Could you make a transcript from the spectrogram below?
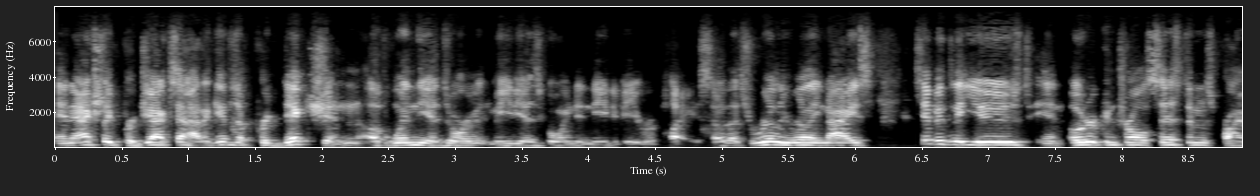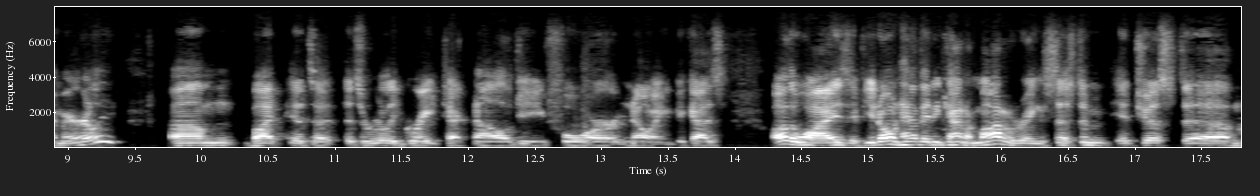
and actually projects out. It gives a prediction of when the adsorbent media is going to need to be replaced. So that's really, really nice. Typically used in odor control systems primarily, um, but it's a, it's a really great technology for knowing because otherwise, if you don't have any kind of monitoring system, it just, um,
